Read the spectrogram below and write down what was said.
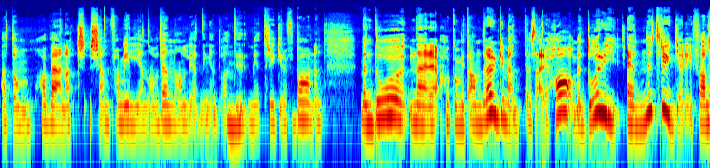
Att de har värnat kärnfamiljen av den anledningen då, att det är mer tryggare för barnen. Men då när det har kommit andra argument där så här, jaha, men då är det ju ännu tryggare ifall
